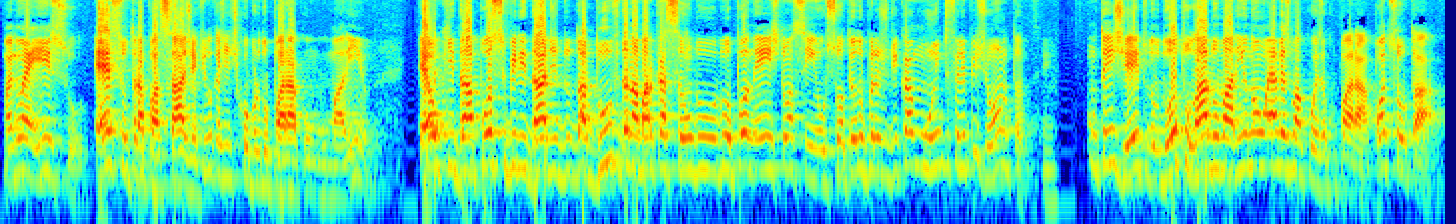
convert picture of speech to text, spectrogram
Mas não é isso. Essa ultrapassagem, aquilo que a gente cobrou do Pará com o Marinho, é o que dá a possibilidade do- da dúvida na marcação do, do oponente. Então, assim, o Soteudo prejudica muito o Felipe Jonathan. Sim. Não tem jeito. Do, do outro lado, o Marinho não é a mesma coisa com o Pará. Pode soltar.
